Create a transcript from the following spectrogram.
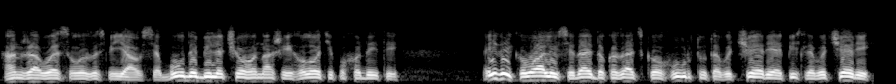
Ганжа весело засміявся. Буде біля чого нашій голоті походити. Іди, ковалю, сідай до козацького гурту та вечері, а після вечері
